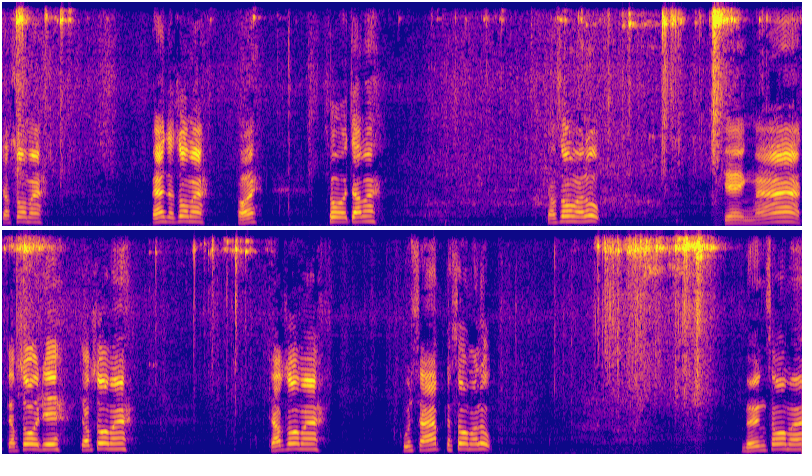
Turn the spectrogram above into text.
จับโซ่มาแอนจับโซ่มาถอยโซ่จับมาจับโซ่มาลูก เก่งมากจับโซ่ดีจับโซ่มาจับโซ่มา คุณซับจับโซ่มาลูกดึงโซ่มา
